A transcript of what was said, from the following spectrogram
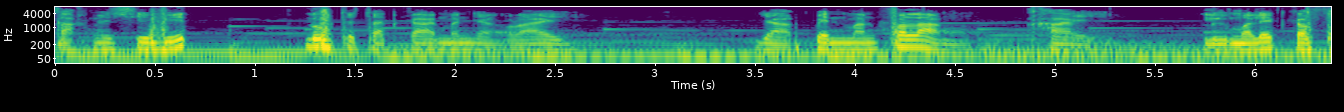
สรรคในชีวิต ลูกจะจัดการมันอย่างไร อยากเป็นมันฝรั่งไข่ หรือเมล็ดกาแฟ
